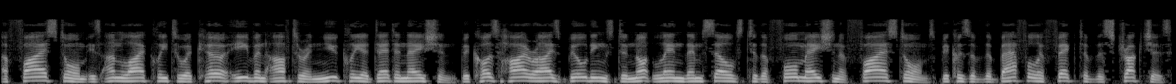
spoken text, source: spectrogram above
a firestorm is unlikely to occur even after a nuclear detonation because high-rise buildings do not lend themselves to the formation of firestorms because of the baffle effect of the structures,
